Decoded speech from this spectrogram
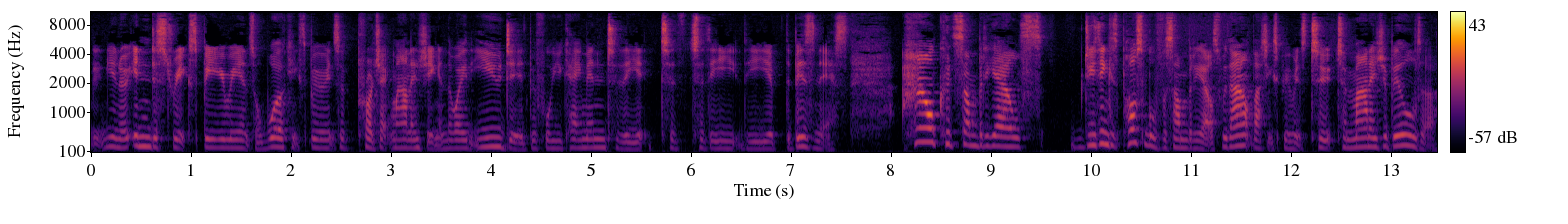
you know, industry experience or work experience of project managing in the way that you did before you came into the to, to the the the business. How could somebody else? Do you think it's possible for somebody else without that experience to to manage a builder?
